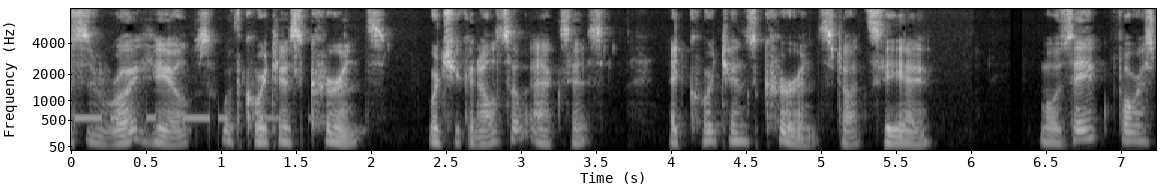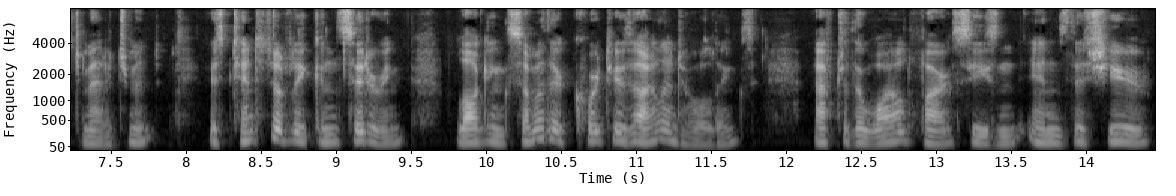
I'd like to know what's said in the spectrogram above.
This is Roy Hales with Cortes Currents, which you can also access at cortescurrents.ca. Mosaic Forest Management is tentatively considering logging some of their Cortes Island holdings after the wildfire season ends this year.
